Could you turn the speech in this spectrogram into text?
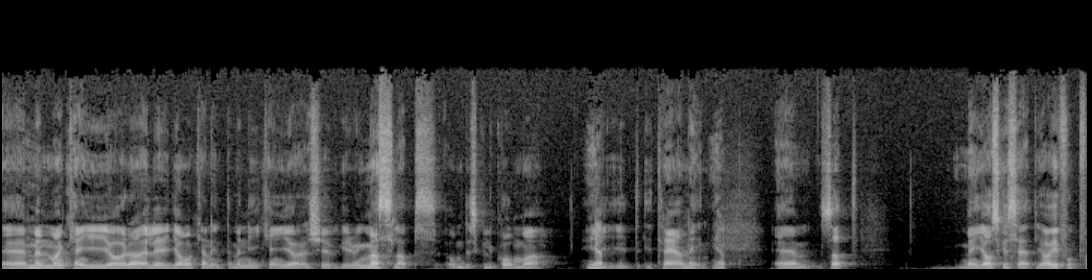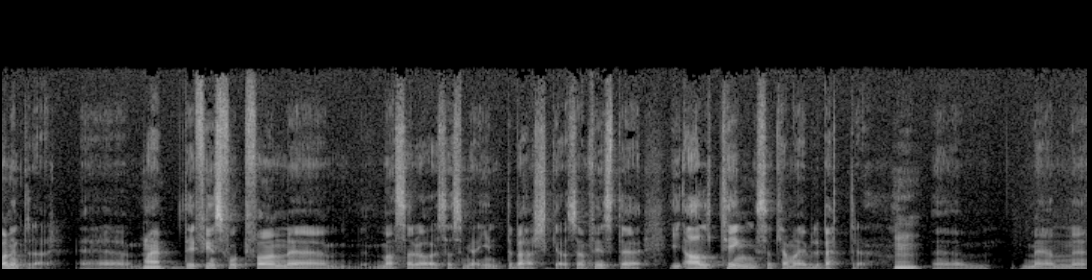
Eh, Men man kan ju göra, eller jag kan inte, men ni kan ju göra 20 ring muscle ups om det skulle komma Japp. i, i, i träning. Japp. Eh, Så att, men jag skulle säga att jag är fortfarande inte där. Eh. Det finns fortfarande massa rörelser som jag inte behärskar. Och sen finns det, i allting så kan man ju bli bättre. Eh, Men eh,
